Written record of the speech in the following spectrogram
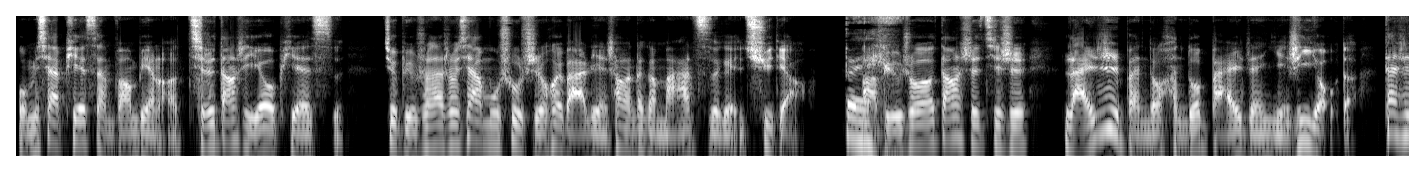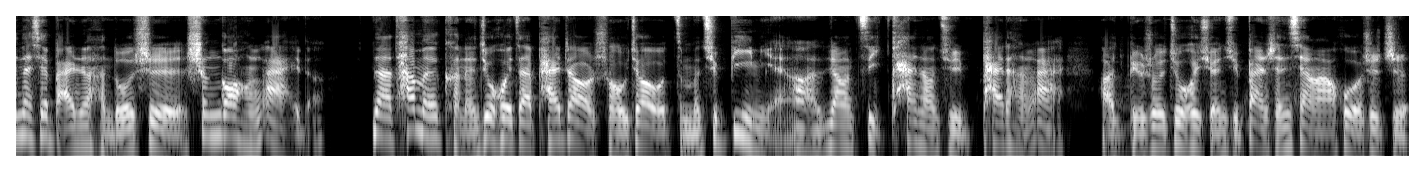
我们下 PS 很方便了，其实当时也有 PS，就比如说他说夏目漱石会把脸上的那个麻子给去掉。对啊，比如说当时其实来日本的很多白人也是有的，但是那些白人很多是身高很矮的，那他们可能就会在拍照的时候就要怎么去避免啊，让自己看上去拍的很矮啊，比如说就会选取半身像啊，或者是只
